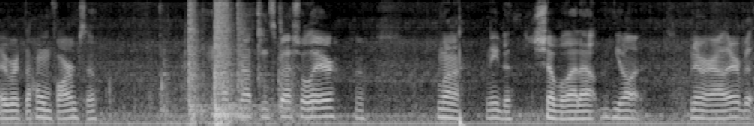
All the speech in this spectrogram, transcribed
over at the home farm, so nothing special there. So I'm gonna need to shovel that out and get all that manure out of there, but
